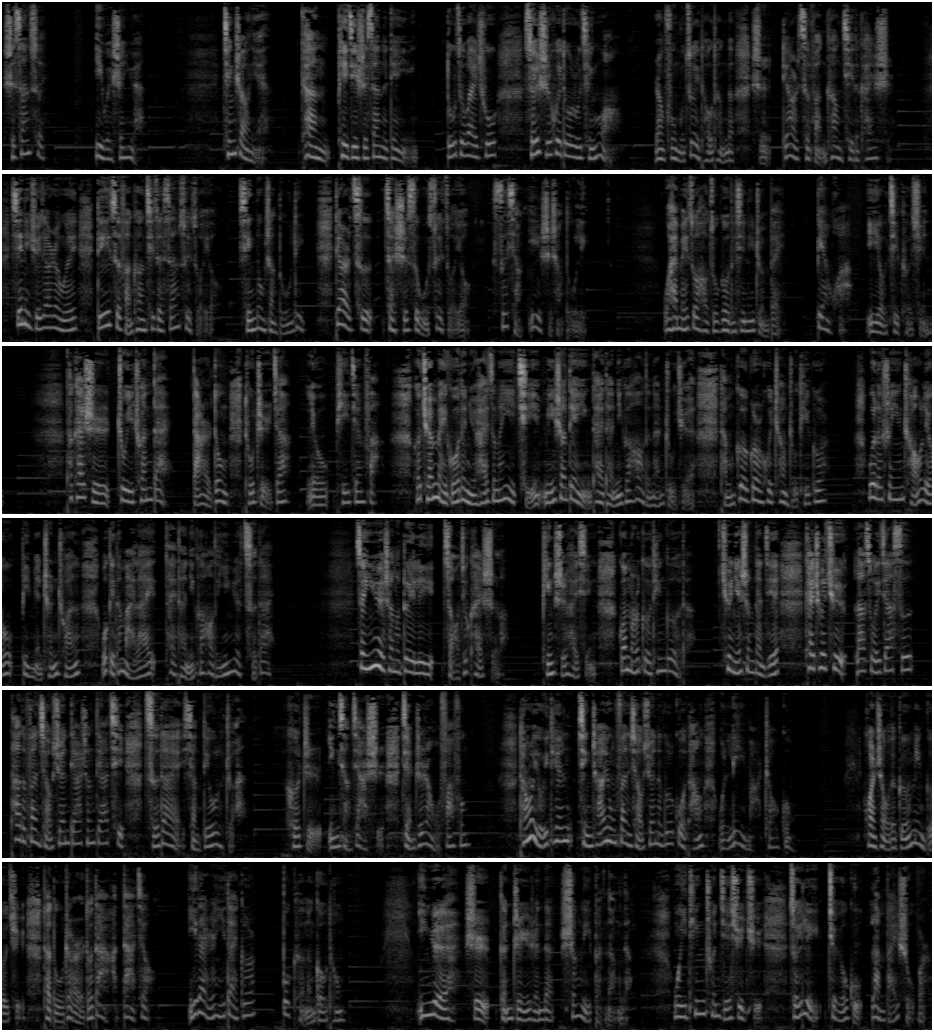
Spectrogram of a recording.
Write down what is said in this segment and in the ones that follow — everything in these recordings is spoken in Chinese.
十三岁，意味深远。青少年看 PG 十三的电影，独自外出，随时会堕入情网。让父母最头疼的是第二次反抗期的开始。心理学家认为，第一次反抗期在三岁左右，行动上独立；第二次在十四五岁左右，思想意识上独立。我还没做好足够的心理准备，变化已有迹可循。他开始注意穿戴、打耳洞、涂指甲、留披肩发。和全美国的女孩子们一起迷上电影《泰坦尼克号》的男主角，他们个个会唱主题歌。为了顺应潮流，避免沉船，我给他买来《泰坦尼克号》的音乐磁带。在音乐上的对立早就开始了，平时还行，关门各听各的。去年圣诞节开车去拉斯维加斯，他的范晓萱嗲声嗲气，磁带像丢了转，何止影响驾驶，简直让我发疯。倘若有一天警察用范晓萱的歌过堂，我立马招供。换上我的革命歌曲，他堵着耳朵大喊大叫。一代人一代歌，不可能沟通。音乐是根植于人的生理本能的。我一听春节序曲，嘴里就有股烂白薯味儿。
